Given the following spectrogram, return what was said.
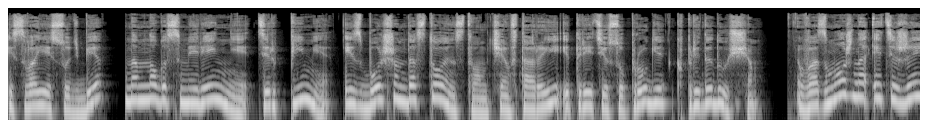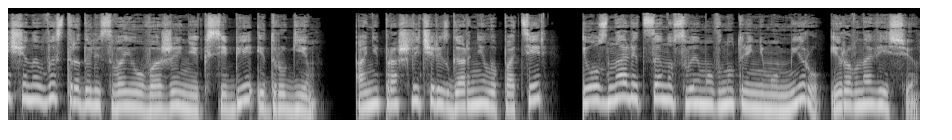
и своей судьбе намного смиреннее, терпимее и с большим достоинством, чем вторые и третьи супруги к предыдущим. Возможно, эти женщины выстрадали свое уважение к себе и другим. Они прошли через горнило потерь и узнали цену своему внутреннему миру и равновесию.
